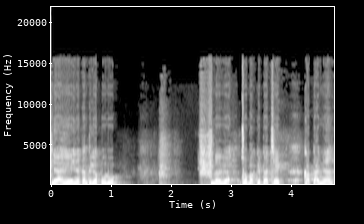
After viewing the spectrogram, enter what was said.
ya Y nya kan 30 benar nggak? Coba kita cek. Katanya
